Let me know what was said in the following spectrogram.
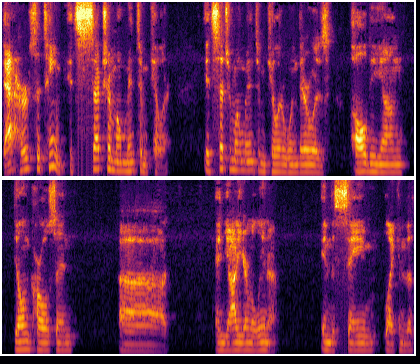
that hurts the team. It's such a momentum killer. It's such a momentum killer when there was Paul DeJong, Dylan Carlson, uh, and Yadier Molina in the same, like in the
